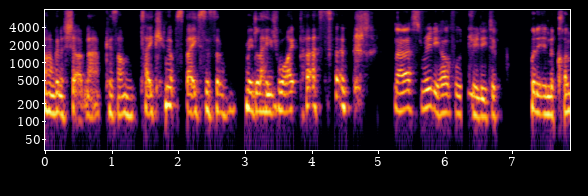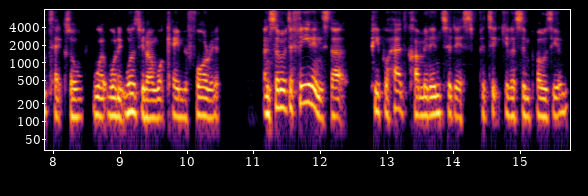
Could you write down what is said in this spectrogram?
I'm going to shut up now because I'm taking up space as a middle-aged white person. Now that's really helpful, Judy, to put it in the context of what, what it was, you know, and what came before it. And some of the feelings that people had coming into this particular symposium.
